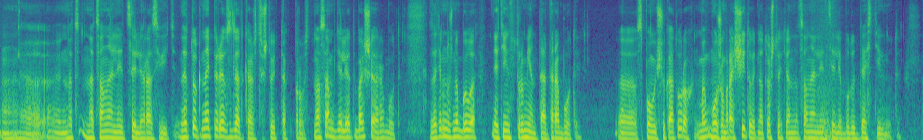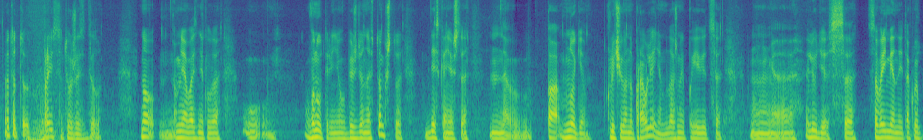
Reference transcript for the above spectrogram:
э, нац- национальные цели развития. Это только на первый взгляд кажется, что это так просто. На самом деле это большая работа. Затем нужно было эти инструменты отработать э, с помощью которых мы можем рассчитывать на то, что эти национальные цели будут достигнуты. Это правительство тоже сделало. Но у меня возникла внутренняя убежденность в том, что здесь, конечно, м, по многим ключевым направлениям должны появиться э, люди с современной такой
